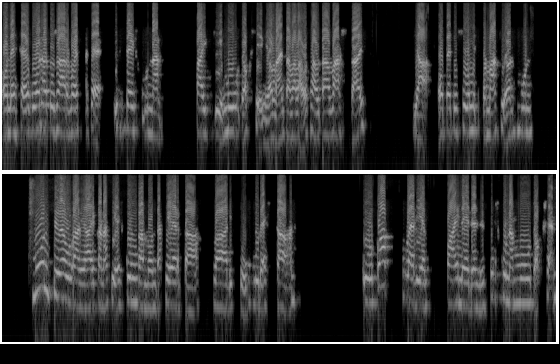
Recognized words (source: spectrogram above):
on ehkä joku odotusarvo, että se yhteiskunnan kaikkiin muutoksiin jollain tavalla osaltaan vastaisi ja opetussuunnitelmakin on mun, mun työurani aikana ties kuinka monta kertaa laadittu uudestaan ulkoa tulevien paineiden yhteiskunnan muutoksen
